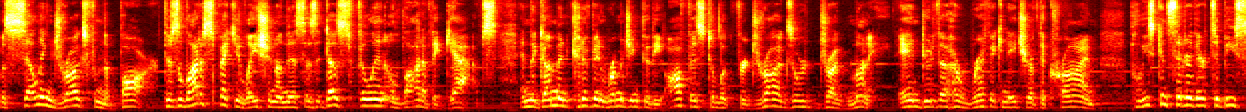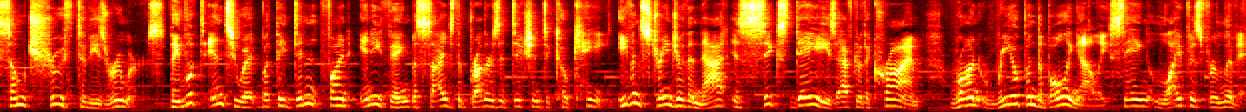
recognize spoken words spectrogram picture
was selling drugs from the bar. There's a lot of speculation on this as it does fill in a lot of the gaps, and the gunman could have been rummaging through the office to look for drugs or drug money. And due to the horrific nature of the crime, police consider there to be some truth to these rumors. They looked into it, but they didn't find anything besides the brother's addiction to cocaine. Even stranger than that is six days after the crime, Ron reopened the bowling alley, saying life is for living.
